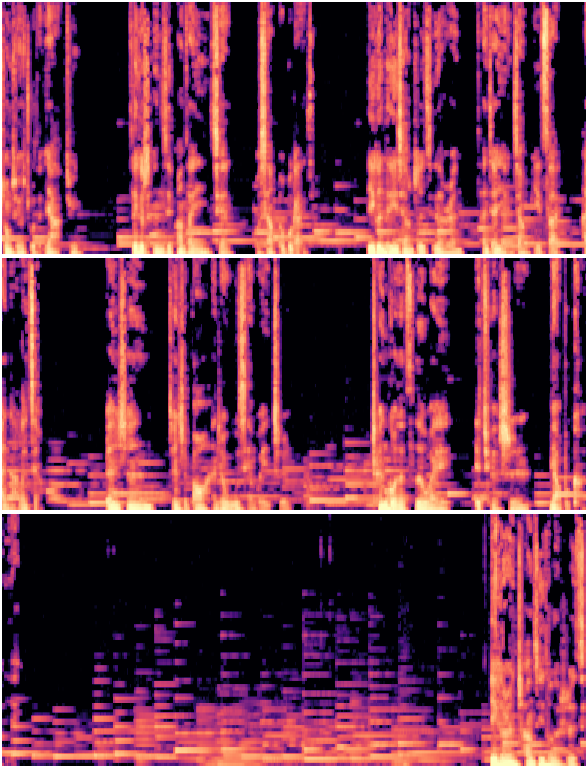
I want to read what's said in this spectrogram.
中学组的亚军。这个成绩放在以前，我想都不敢想。一个内向至极的人参加演讲比赛还拿了奖，人生真是包含着无限未知。成果的滋味也确实妙不可言。一个人长期做的事情。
